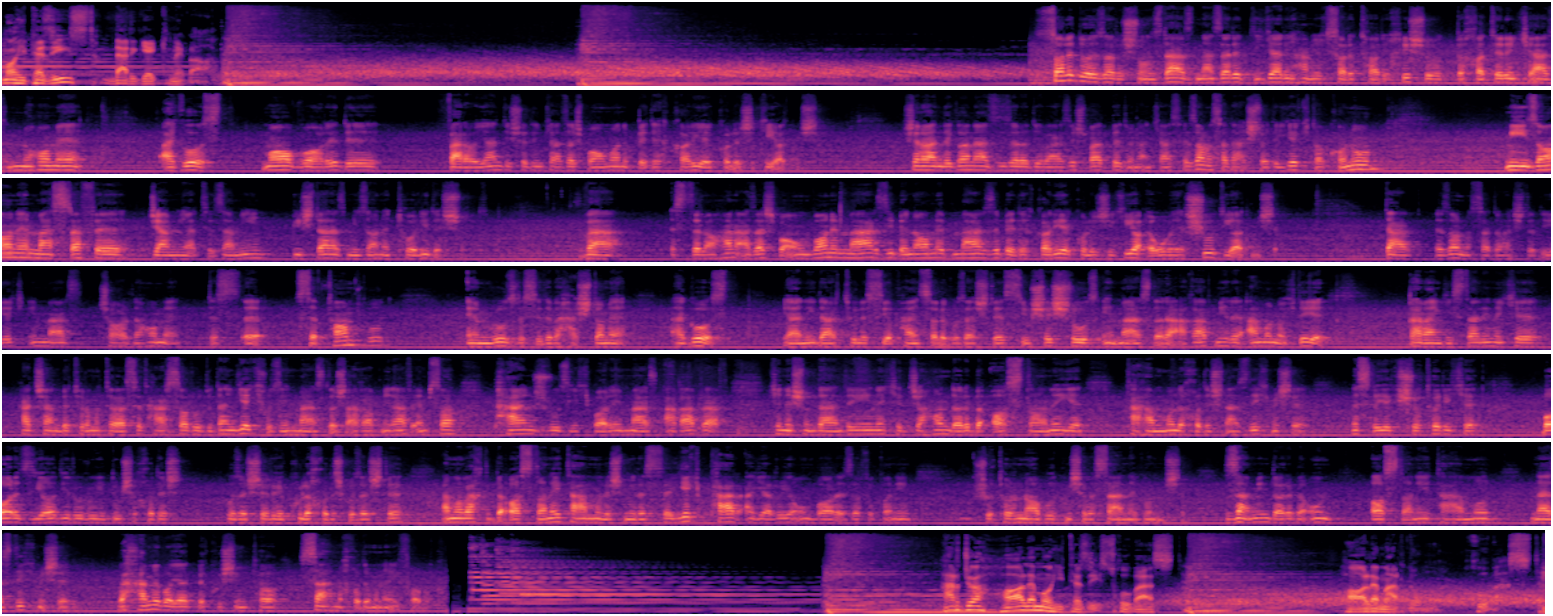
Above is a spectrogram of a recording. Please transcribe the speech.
محیط زیست در یک نگاه. سال 2016 از نظر دیگری هم یک سال تاریخی شد به خاطر اینکه از نهم اگست ما وارد فرایندی شدیم که ازش با عنوان بدهکاری اکولوژیکی یاد میشه. شنوندگان عزیز رادیو ورزش باید بدونن که از 1981 تا کنون میزان مصرف جمعیت زمین بیشتر از میزان تولیدش شد و اصطلاحا ازش با عنوان مرزی به نام مرز بدهکاری اکولوژیکی یا اوورشوت یاد میشه. در 1981 این مرز 14 سپتامبر بود امروز رسیده به 8 اگست یعنی در طول 35 سال گذشته 36 روز این مرز داره عقب میره. اما نکته غم اینه که هرچند به طور متوسط هر سال حدودا یک روز این مرز داشت عقب می‌رفت امسال پنج روز یک باره این مرز عقب رفت که نشون دهنده اینه که جهان داره به آستانه تحمل خودش نزدیک میشه مثل یک شطوری که بار زیادی رو روی دوش خودش گذاشته روی کول خودش گذاشته اما وقتی به آستانه تحملش می‌رسه یک پر اگر روی اون بار اضافه کنیم شطور نابود میشه و سرنگون میشه. زمین داره به اون آستانه تحمل نزدیک میشه و همه باید بکوشیم تا سهم خودمون رو ایفا بکنیم. هر جا حال محیط زیست خوب است حال مردم خوب است.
